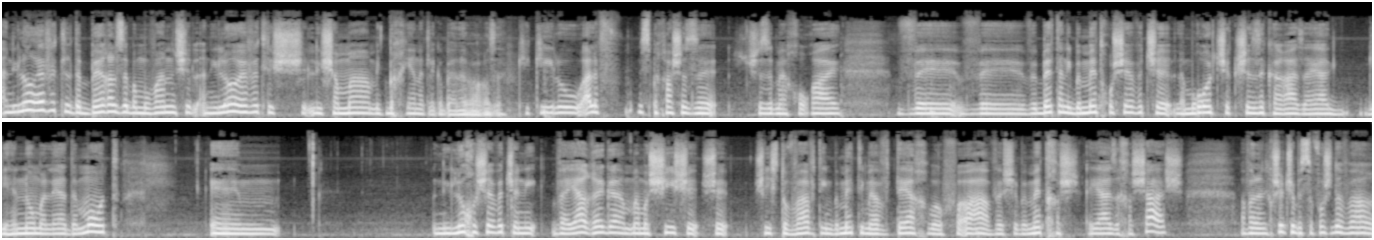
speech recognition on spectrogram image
אני לא אוהבת לדבר על זה במובן של, אני לא אוהבת לש, להישמע מתבכיינת לגבי הדבר הזה. כי כאילו, א', אני שמחה שזה, שזה מאחוריי, וב', אני באמת חושבת שלמרות שכשזה קרה זה היה גיהנום מלא אדמות, אמ, אני לא חושבת שאני, והיה רגע ממשי ש, ש, שהסתובבתי באמת עם מאבטח בהופעה, ושבאמת חש, היה איזה חשש, אבל אני חושבת שבסופו של דבר,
